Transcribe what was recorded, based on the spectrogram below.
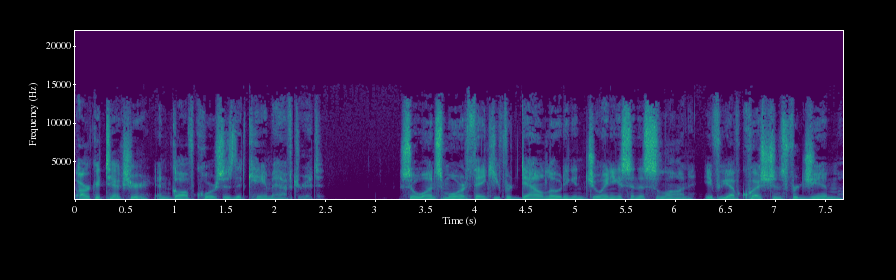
architecture and golf courses that came after it. So, once more, thank you for downloading and joining us in the salon. If you have questions for Jim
